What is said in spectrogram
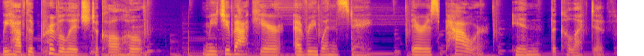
we have the privilege to call home. Meet you back here every Wednesday. There is power in the collective.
